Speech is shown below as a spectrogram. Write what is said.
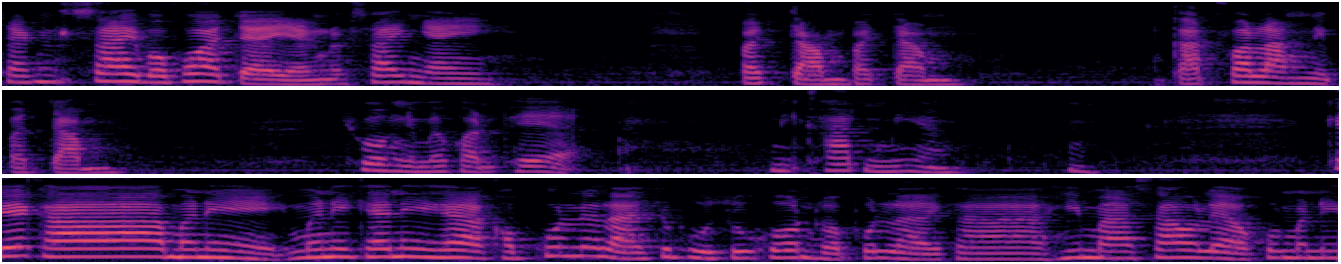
จังไส้บ่พ่อใจอย่างเราไส้ไงประจำประจำกัดฝรั่งนี่ประจำ ช่วงนี้ไม่ควันแพ้มีคัดมีอย่างโอเคค่ะมื่อนี้มื่อนี้แค่นี้ค่ะ ขอบคุณหลายๆสุภูสุคนขอบคุณหลายค่ะหิมาเศร้าแล้วคุณมณี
